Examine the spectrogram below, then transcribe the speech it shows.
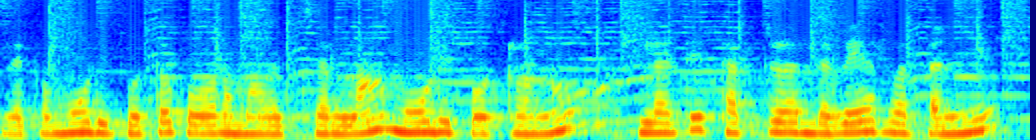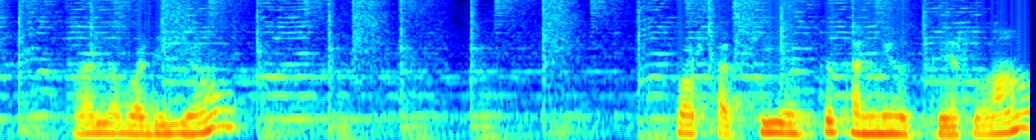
இதை இப்போ மூடி போட்டு ஓரமாக வச்சிடலாம். மூடி போட்டுறணும். இல்லாட்டி தட்டில் அந்த வேர்வை தண்ணி அதில் வடியும். ஒரு தட்டி எடுத்து தண்ணி ஊற்றிடலாம்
